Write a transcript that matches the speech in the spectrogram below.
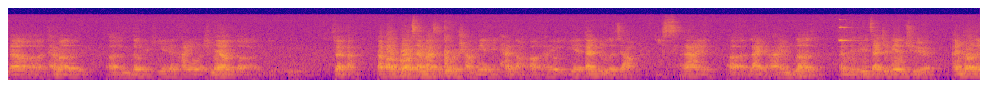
那他们呃，你都可以去验证他用了什么样的算法。那包括在 m a s b o o k 上，你也可以看到，呃，它有一页单独的叫 Explain 呃 Like I'm Not，呃，你就可以在这边去安装那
